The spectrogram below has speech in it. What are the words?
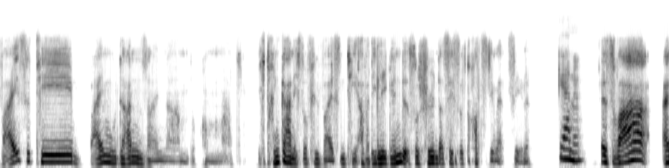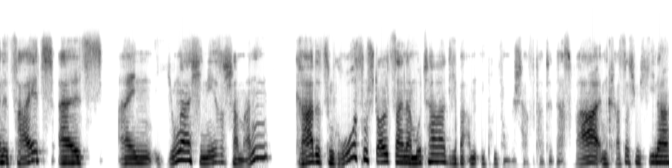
weiße Tee bei Mudan seinen Namen bekommen hat. Ich trinke gar nicht so viel weißen Tee, aber die Legende ist so schön, dass ich sie trotzdem erzähle. Gerne. Es war eine Zeit, als ein junger chinesischer Mann gerade zum großen Stolz seiner Mutter die Beamtenprüfung geschafft hatte. Das war im klassischen China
